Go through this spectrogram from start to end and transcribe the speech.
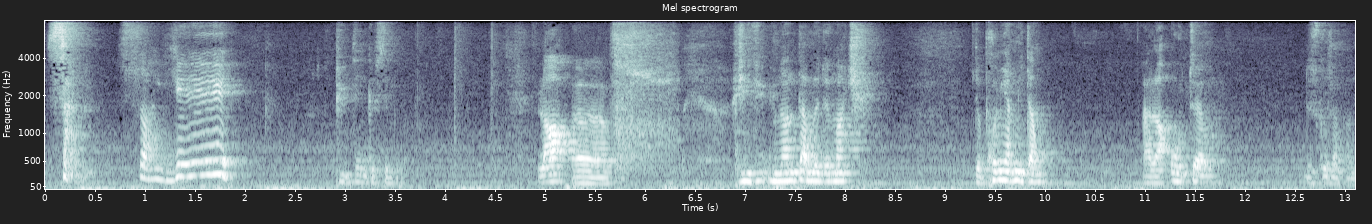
ça ça y est Putain que c'est bon. Là, euh, j'ai vu une entame de match de première mi-temps à la hauteur de ce que j'attendais.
